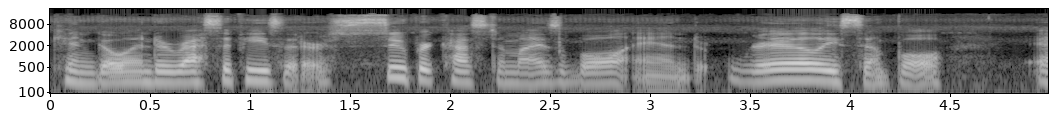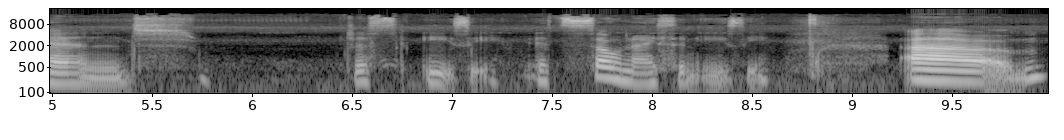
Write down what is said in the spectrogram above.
can go into recipes that are super customizable and really simple and just easy. It's so nice and easy. Um,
